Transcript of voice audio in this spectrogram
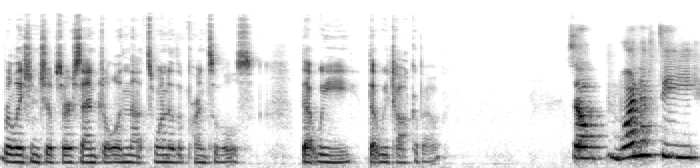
relationships are central, and that's one of the principles that we that we talk about. So one of the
